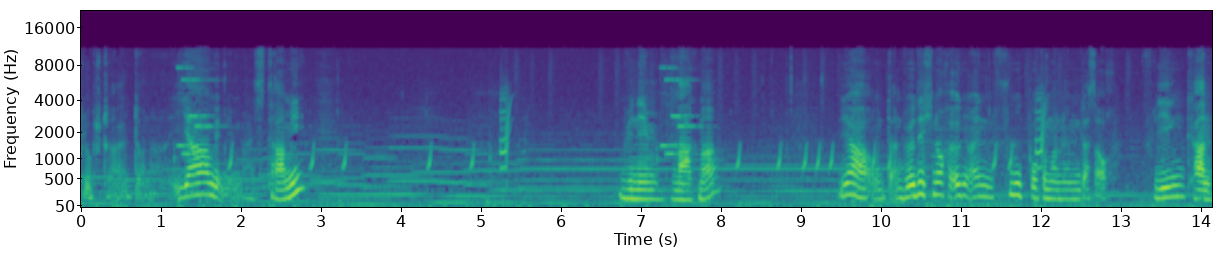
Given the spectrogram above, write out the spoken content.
Blubstrahl, Donner. Ja, wir nehmen als Tami. Wir nehmen Magma. Ja, und dann würde ich noch irgendein Flug-Pokémon nehmen, das auch fliegen kann.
